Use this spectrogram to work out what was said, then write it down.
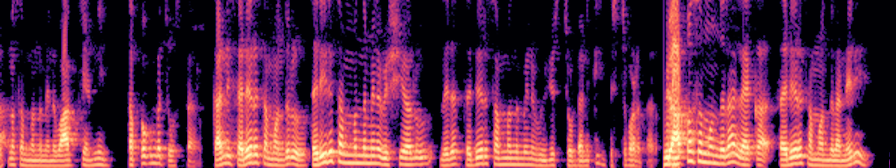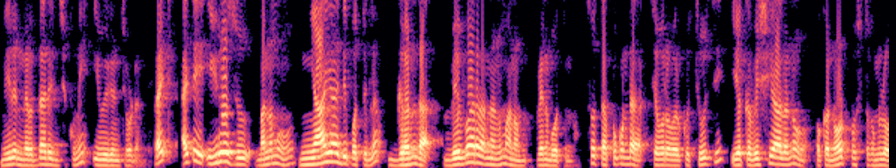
ఆత్మ సంబంధమైన వాక్యాన్ని తప్పకుండా చూస్తారు. కానీ శరీర సంబంధులు శరీర సంబంధమైన విషయాలు లేదా శరీర సంబంధమైన వీడియోస్ చూడడానికి ఇష్టపడతారు. మీరు ఆత్మ సంబంధుల లేక శరీర సంబంధులు అనేది మీరు నిర్ధారించుకుని ఈ వీడియోని చూడండి. రైట్ అయితే ఈ రోజు మనము న్యాయాధిపతుల గ్రంథ వివరణను మనం వినబోతున్నాం. సో తప్పకుండా చివరి వరకు చూసి ఈ యొక్క విషయాలను ఒక నోట్ పుస్తకంలో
